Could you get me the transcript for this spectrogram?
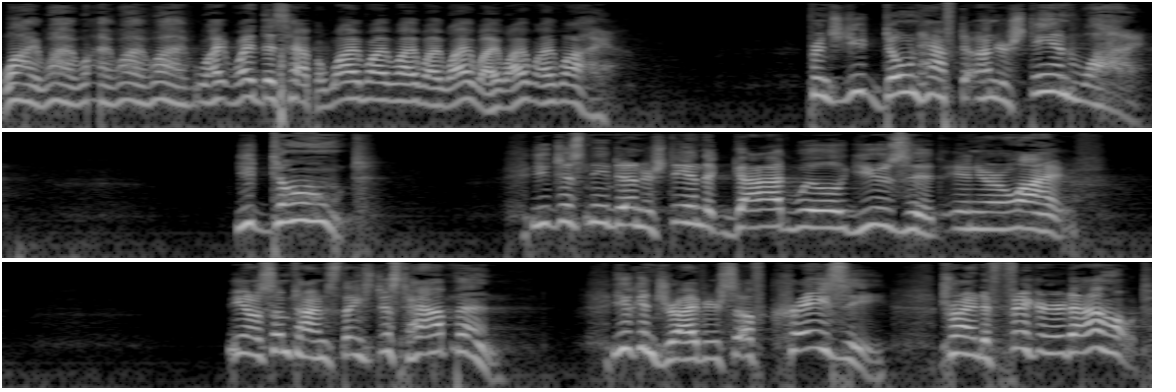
Why, why, why, why, why, why, why did this happen? Why, why, why, why, why, why, why, why, why? Friends, you don't have to understand why. You don't. You just need to understand that God will use it in your life. You know, sometimes things just happen. You can drive yourself crazy trying to figure it out.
